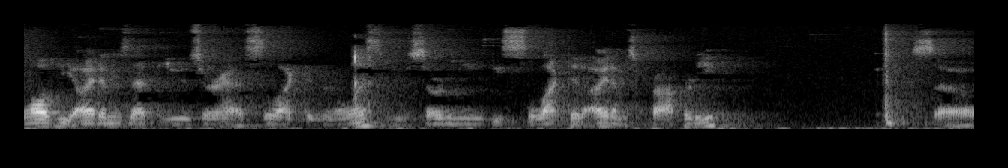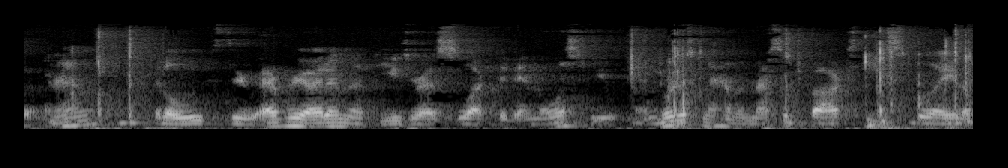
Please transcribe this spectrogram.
all the items that the user has selected in the list view. So we're going to use the selected items property. So now it'll loop through every item that the user has selected in the list view. And we're just going to have a message box display the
